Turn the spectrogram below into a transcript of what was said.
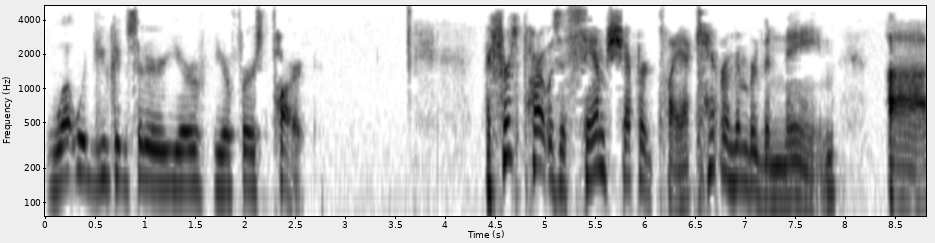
what would you consider your your first part? My first part was a Sam Shepard play. I can't remember the name, uh,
